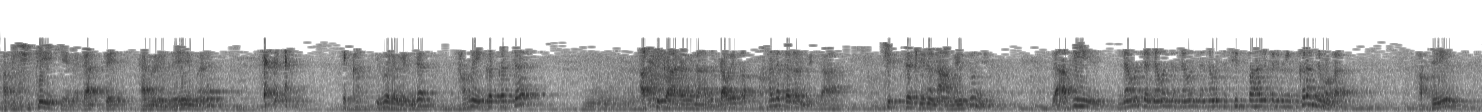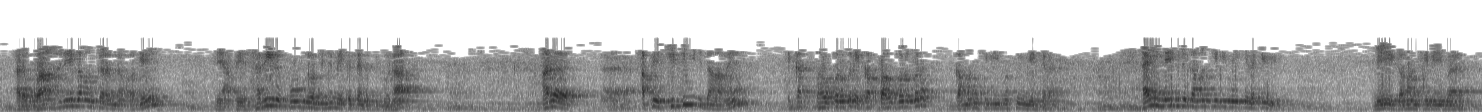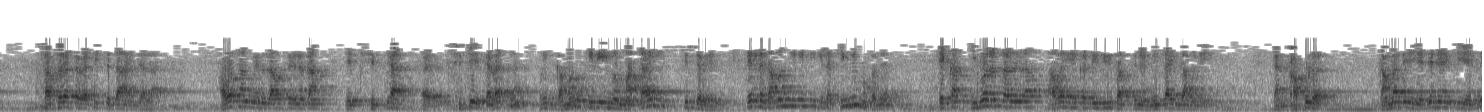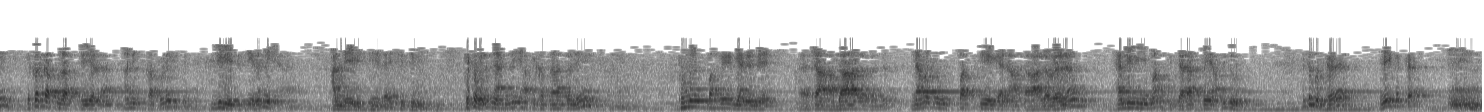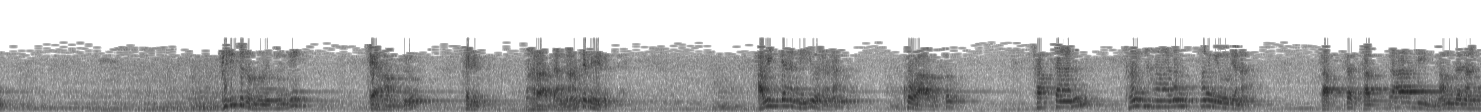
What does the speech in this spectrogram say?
අපි සිතේ කියලා ගත්තේ හැම වෙලෙම එකක් ඉවර වෙන්න තව එකකට අස්තිකාරම් දාලා තව එකක් පහළ කරන නිසා චිත්ත කියන නාමය දුන්නේ. අපි නැවත නැවත නැවත නැවත සිත් පහළ කරමින් කරන්නේ මොකක්ද? අපේ අර වාහනේ ගමන් කරනවා වගේ මේ අපේ ශරීර පූර්ව මෙන්න මේක තැන තිබුණා. අර අපේ සිටිවිලි දාමය එකක් පහ කර කර එකක් පහ කර කර ගමන් කිරීමකුයි මේ කරන්නේ. ඇයි මේකට ගමන් කිරීමයි කියලා කිව්වේ? මේ ගමන් කිරීම සතරට වැටිච්ච දා ඉඳලා අවසන් වෙන දවස වෙනකන් ඒ සිත්ය සිටේ පැවැත්ම ওই ගමන් කිරීම මතයි සිද්ධ වෙන්නේ. ඒකට ගමන් කිරීම කියලා කිව්වේ මොකද? එකක් ඉවර කළා තව එකකට ඉදිරිපත් වෙන නිසයි ගමනේ. දැන් කකුල ගමනේ යෙදෙන කියන්නේ එක කකුලක් තියලා අනිත් කකුල ඉදිරියට තියෙන නිසා. අන්න ඒ විදිහටයි සිටින්නේ. ඒකවල යන්නේ අපි කතා කළේ පුනර්භවය ගැන මේ අදාළ වෙන නැවත උත්පත්තිය ගැන අදාළ වෙන හැඳින්වීමක් විතරක් මේ අපි දුන්නේ. එතකොට මේකට පිළිතුරු මොනවද? එහාම්තුරු සරි මහරහතන් වහන්සේ නේද? අවිද්‍යා නියෝරණ කෝවසෝ සත්තාන සංහානං සංයෝජන සත්ත සත්‍රාදි නන්දනං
